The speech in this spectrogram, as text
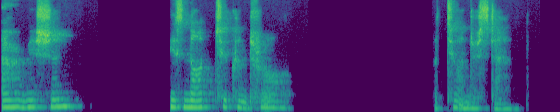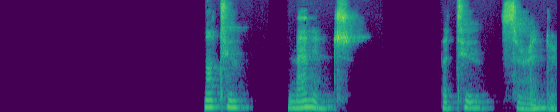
Our mission is not to control, but to understand. Not to manage, but to surrender.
